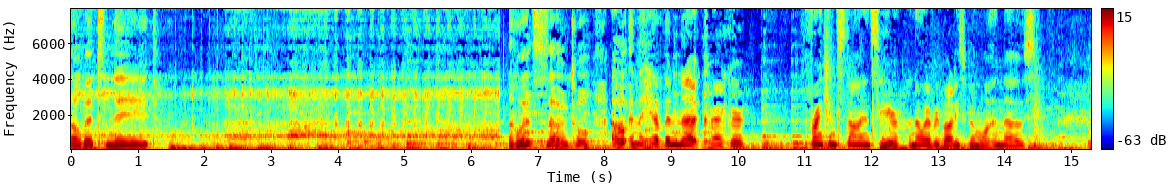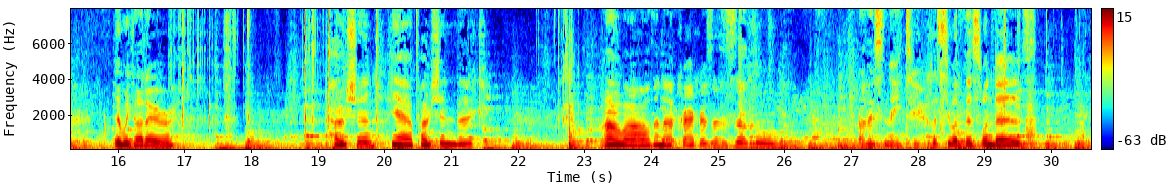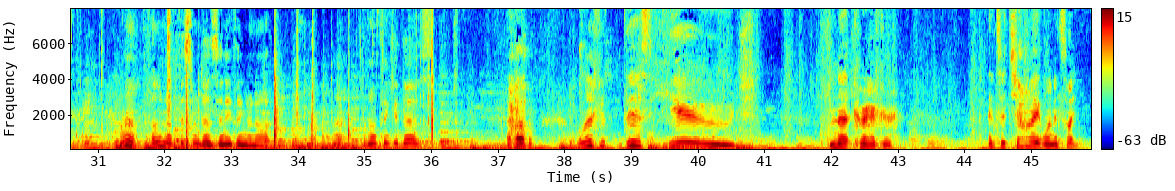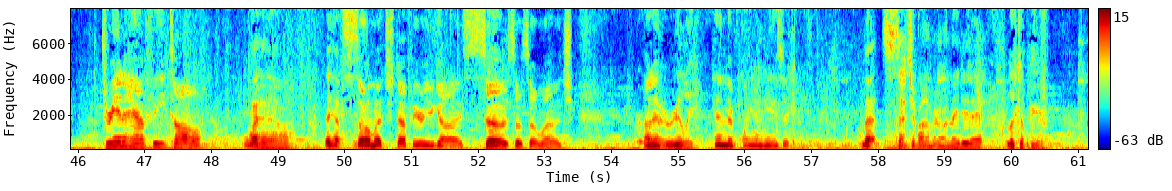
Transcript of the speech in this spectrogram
Oh, that's neat. Oh, that's so cool. Oh, and they have the Nutcracker Frankensteins here. I know everybody's been wanting those. And we got our potion. Yeah, potion book. Oh, wow, the Nutcrackers. This is so cool. Oh, that's neat too. Let's see what this one does. Oh, I don't know if this one does anything or not. No, I don't think it does. Oh, look at this huge nutcracker. It's a giant one. It's like three and a half feet tall. Wow. They have so much stuff here, you guys. So, so, so much. Oh, I never really, and they're playing music. That's such a bummer when they do that. Look up here.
